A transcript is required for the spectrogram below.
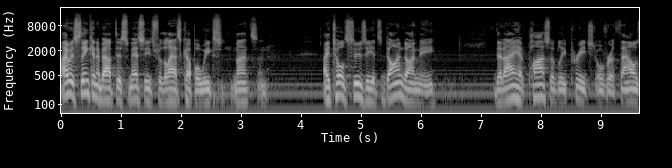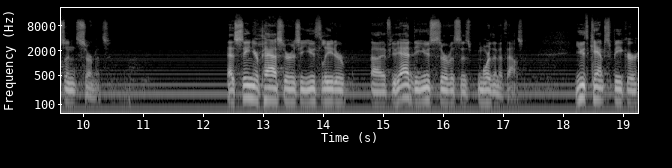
I was thinking about this message for the last couple weeks, months, and I told Susie it's dawned on me that I have possibly preached over a thousand sermons. As senior pastor, as a youth leader, uh, if you add the youth services, more than a thousand youth camp speaker.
